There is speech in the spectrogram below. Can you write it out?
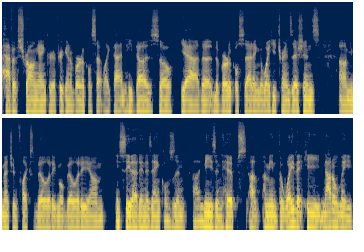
have a strong anchor if you're going to vertical set like that, and he does. So yeah, the the vertical setting, the way he transitions. Um, you mentioned flexibility, mobility. Um, you see that in his ankles and uh, knees and hips. Uh, I mean, the way that he not only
